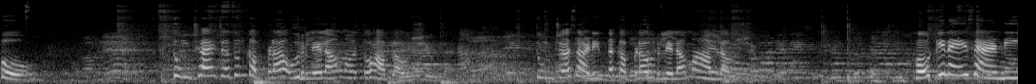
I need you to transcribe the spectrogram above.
हो. तुमच्या ह्याच्यातून कपडा उरलेला मग तो हा ब्लाऊज शिवला तुमच्या साडीतनं कपडा उरलेला मग हा ब्लाऊज शिवला हो की नाही सँडी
